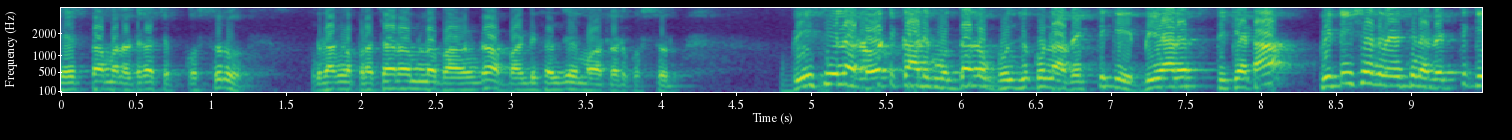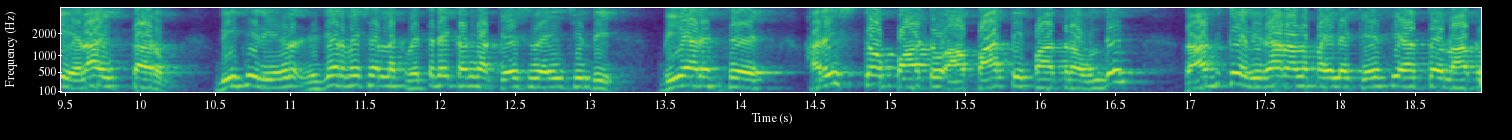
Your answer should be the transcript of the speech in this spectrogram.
చేస్తామన్నట్టుగా చెప్పుకొస్తారు రంగ ప్రచారంలో భాగంగా బండి సంజయ్ మాట్లాడుకొస్తారు బీసీల నోటికాడి ముద్దను గుంజుకున్న వ్యక్తికి బీఆర్ఎస్ టికెటా? పిటిషన్ వేసిన వ్యక్తికి ఎలా ఇస్తారు? బీసీ రిజర్వేషన్లకు వ్యతిరేకంగా కేసు వేయించింది బీఆర్ఎస్ హరీష్తో పాటు ఆ పార్టీ పాత్ర ఉంది. రాజకీయ విధానాలపైన కేసీఆర్తో నాకు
